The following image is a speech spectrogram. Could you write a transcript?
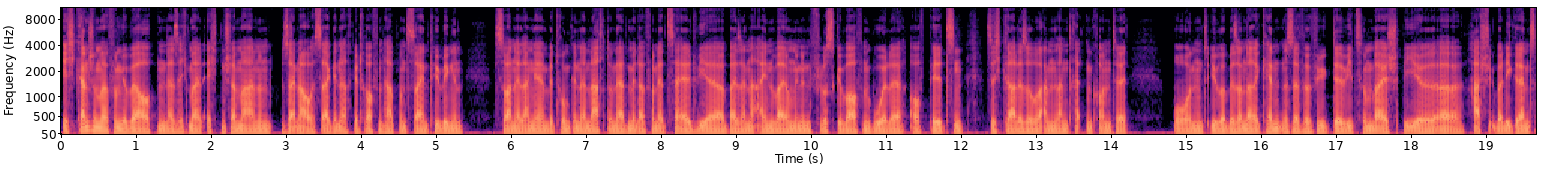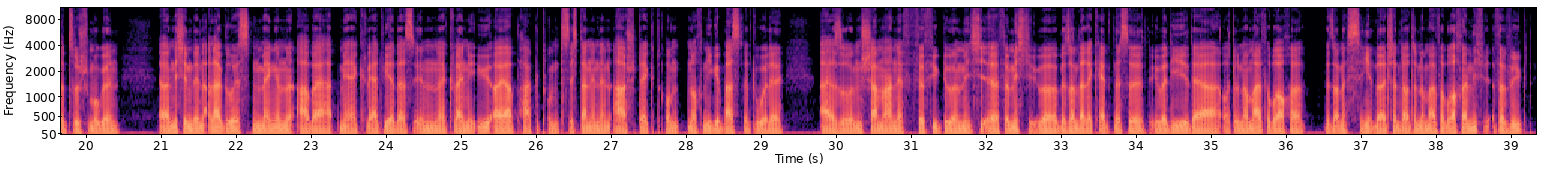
Ich kann schon mal von mir behaupten, dass ich mal einen echten Schamanen seiner Aussage nach getroffen habe, und zwar in Tübingen. Es war eine lange betrunkene Nacht und er hat mir davon erzählt, wie er bei seiner Einweihung in den Fluss geworfen wurde, auf Pilzen, sich gerade so an Land retten konnte und über besondere Kenntnisse verfügte, wie zum Beispiel äh, Hasch über die Grenze zu schmuggeln. Äh, nicht in den allergrößten Mengen, aber er hat mir erklärt, wie er das in kleine Ü-Eier packt und sich dann in den Arsch steckt und noch nie gebastelt wurde. Also ein Schamane verfügt über mich, äh, für mich über besondere Kenntnisse, über die der Otto-Normalverbraucher, besonders hier in Deutschland der Otto-Normalverbraucher nicht verfügt.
